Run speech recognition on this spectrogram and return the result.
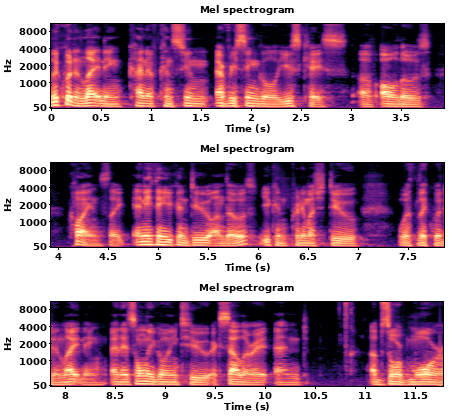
Liquid and Lightning kind of consume every single use case of all those coins. Like anything you can do on those, you can pretty much do with Liquid and Lightning, and it's only going to accelerate and absorb more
